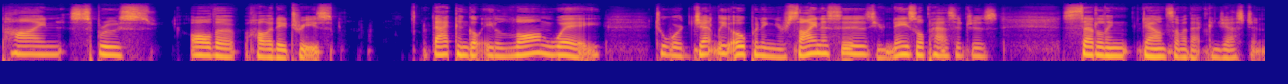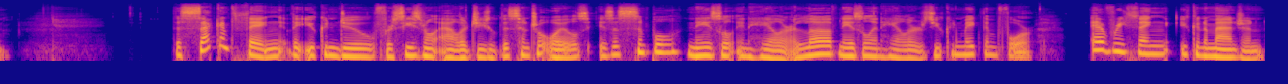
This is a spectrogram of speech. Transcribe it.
pine, spruce, all the holiday trees. That can go a long way toward gently opening your sinuses, your nasal passages, settling down some of that congestion. The second thing that you can do for seasonal allergies with essential oils is a simple nasal inhaler. I love nasal inhalers. You can make them for everything you can imagine.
